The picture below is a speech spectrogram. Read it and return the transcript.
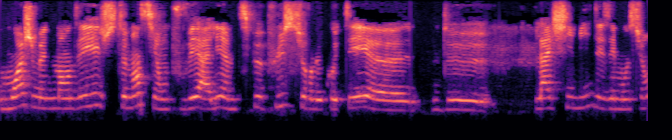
moi, je me demandais justement si on pouvait aller un petit peu plus sur le côté de l'alchimie des émotions.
